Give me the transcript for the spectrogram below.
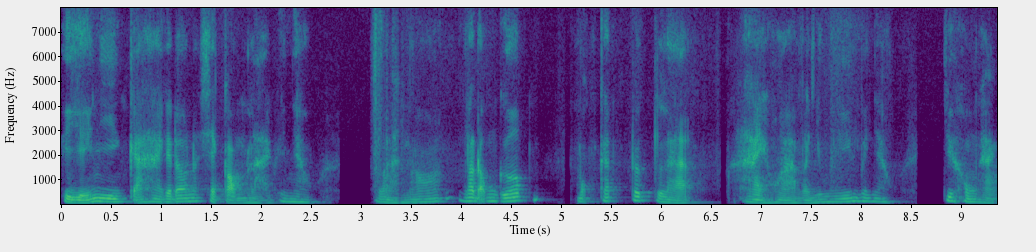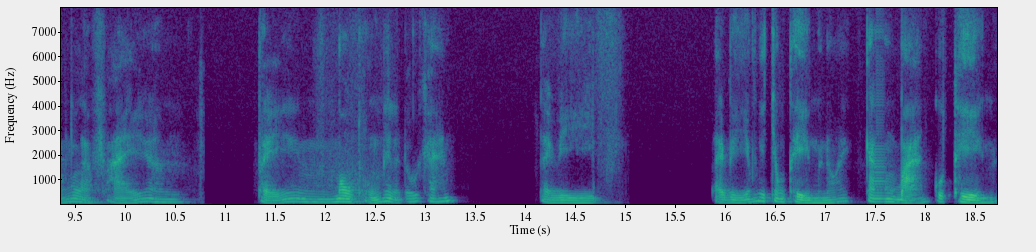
thì dĩ nhiên cả hai cái đó nó sẽ cộng lại với nhau và nó nó đóng góp một cách rất là hài hòa và nhu nhuyễn với nhau, chứ không hẳn là phải, phải mâu thuẫn hay là đối kháng. Tại vì tại vì giống như trong thiền mình nói, căn bản của thiền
